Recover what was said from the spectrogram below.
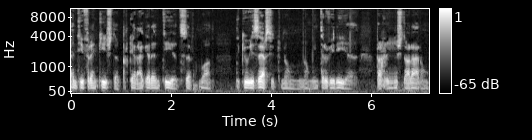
antifranquista, porque era a garantia, de certo modo, de que o exército não, não interviria para reinstaurar um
